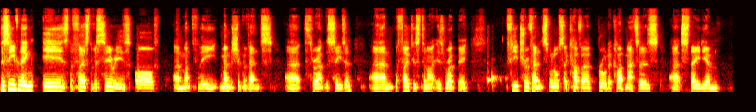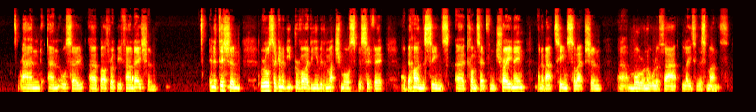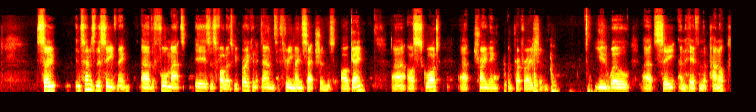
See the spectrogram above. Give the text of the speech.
This evening is the first of a series of uh, monthly membership events uh, throughout the season. Um, the focus tonight is rugby. Future events will also cover broader club matters, uh, stadium, and and also uh, Bath Rugby Foundation. In addition, we're also going to be providing you with much more specific uh, behind the scenes uh, content from training and about team selection. Uh, more on all of that later this month. So, in terms of this evening, uh, the format is as follows. We've broken it down into three main sections: our game, uh, our squad, training, and preparation. You will see and hear from the panel.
